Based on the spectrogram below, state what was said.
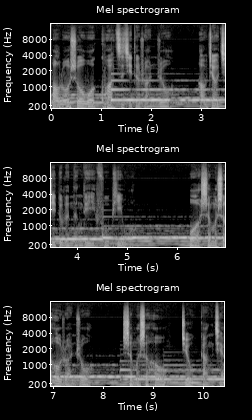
保罗说：“我夸自己的软弱，好叫基督的能力覆庇我。我什么时候软弱，什么时候就刚强。”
